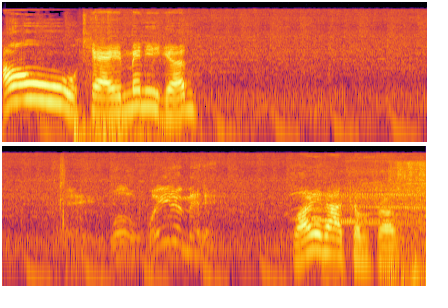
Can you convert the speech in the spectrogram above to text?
Oh, okay, minigun. Hey, whoa, wait a minute. Where did that come from?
